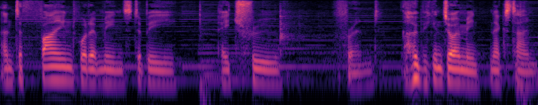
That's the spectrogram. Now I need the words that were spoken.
and to find what it means to be a true friend. I hope you can join me next time.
